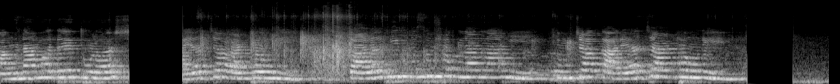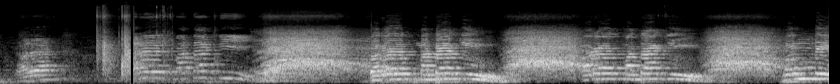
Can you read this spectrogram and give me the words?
अंगणामध्ये तुळस कार्याच्या आठवणी. कालही पुसू शकणार नाही तुमच्या कार्याच्या आठवणी. भारत माता की। भारत माता की। भारत माता की। वंदे।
